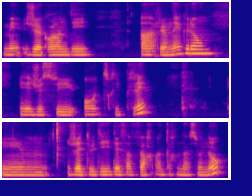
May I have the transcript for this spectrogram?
mais je grandis à Rio Negro et je suis en triplé. Et j'étudie des affaires internationaux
